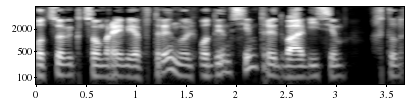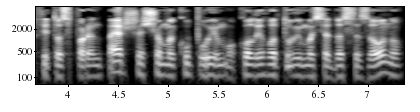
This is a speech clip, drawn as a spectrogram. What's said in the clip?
Оцовікцом Ревієв 30173228 Фітоспорин перше, що ми купуємо, коли готуємося до сезону,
